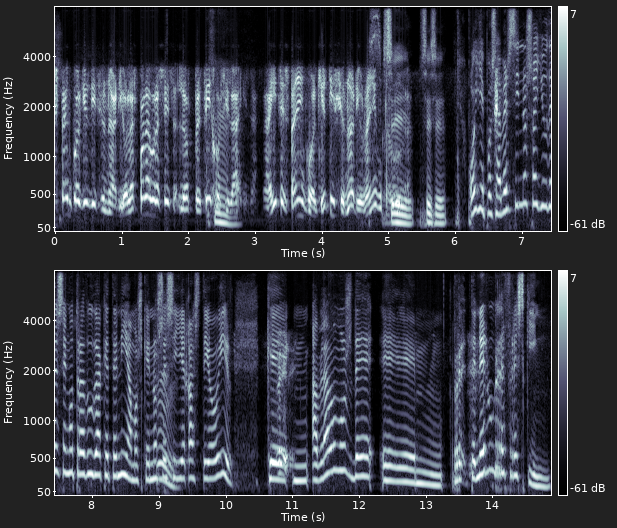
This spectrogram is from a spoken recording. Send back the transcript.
Está en cualquier diccionario. Las palabras, es- los prefijos y, la- y las raíces están en cualquier diccionario, no hay ninguna duda. Sí, sí. Oye, pues a ver si nos ayudes en otra duda que teníamos, que no sé si llegaste a oír, que mm, hablábamos de eh, re- tener un refresquín,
